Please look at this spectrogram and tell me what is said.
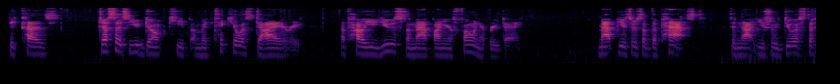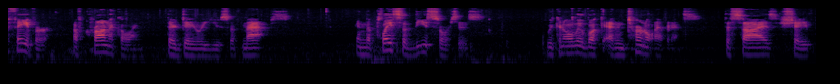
because, just as you don't keep a meticulous diary of how you use the map on your phone every day, map users of the past did not usually do us the favor of chronicling their daily use of maps. In the place of these sources, we can only look at internal evidence, the size, shape,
